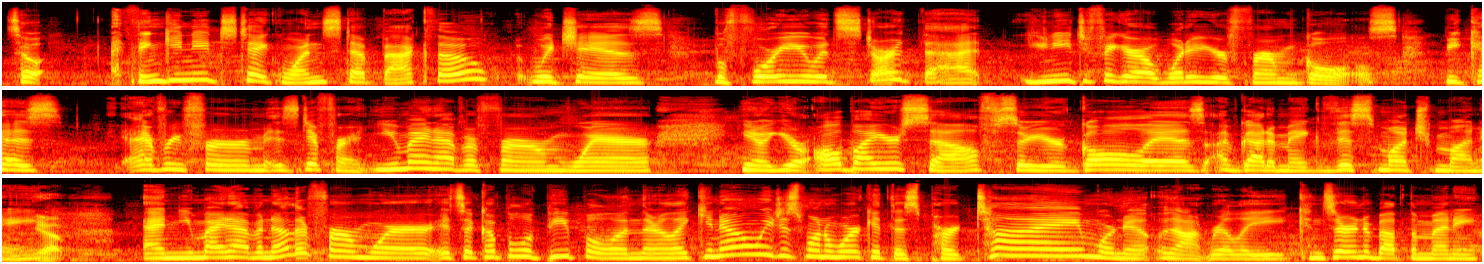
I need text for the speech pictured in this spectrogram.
So I think you need to take one step back though, which is before you would start that, you need to figure out what are your firm goals. Because every firm is different. You might have a firm where, you know, you're all by yourself, so your goal is I've got to make this much money. Yep. And you might have another firm where it's a couple of people and they're like, you know, we just want to work at this part time. We're not really concerned about the money.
